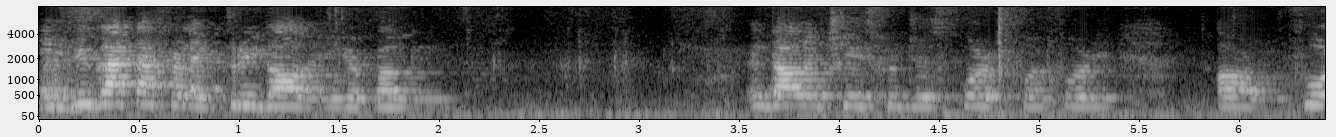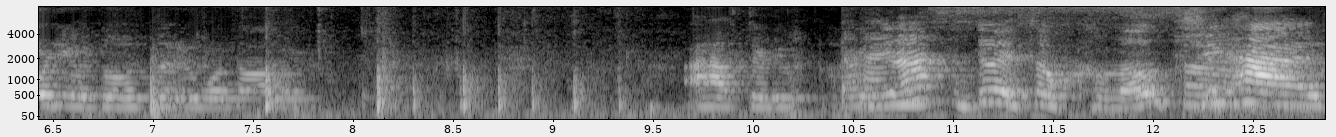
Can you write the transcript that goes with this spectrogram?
If you got that for like three dollars, you're bugging. And Dollar Tree's for just four for forty, um, forty of those, but in one dollar. I have thirty. you don't have to do it so close. She has.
